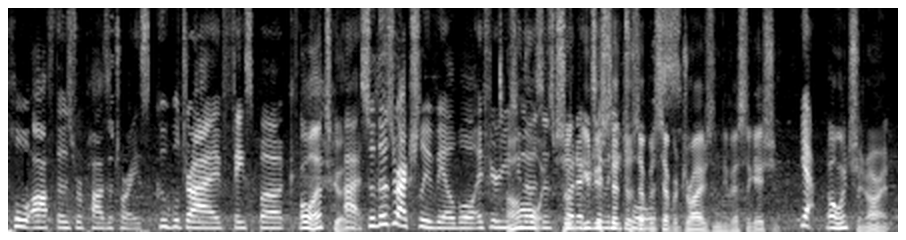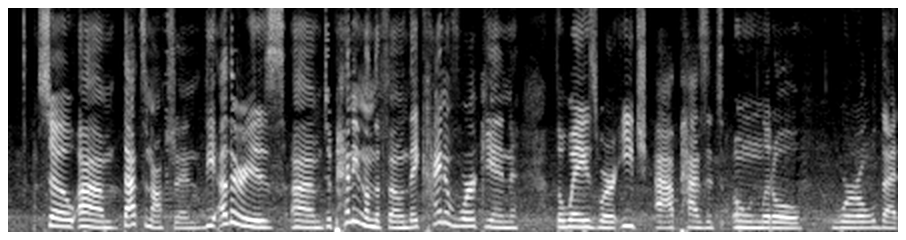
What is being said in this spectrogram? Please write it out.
pull off those repositories: Google Drive, Facebook. Oh, that's good. Uh, so those are actually available if you're using oh, those as so productivity you just set those up as separate drives in the investigation. Yeah. Oh, interesting. All right. So um, that's an option. The other is, um, depending on the phone, they kind of work in the ways where each app has its own little world that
